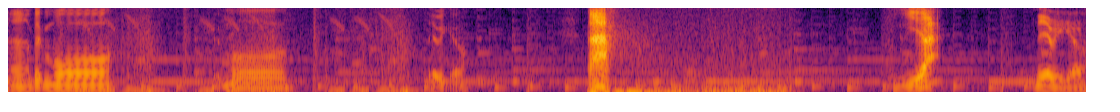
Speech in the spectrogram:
Uh, a bit more bit more. There we go. Ah! Yeah! There we go.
